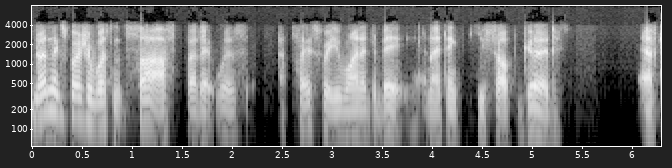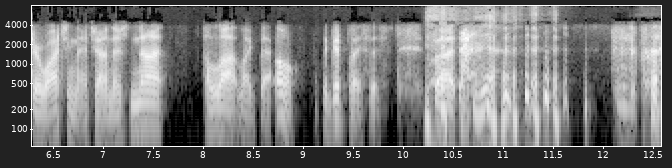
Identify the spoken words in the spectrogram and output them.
Northern Exposure wasn't soft, but it was a place where you wanted to be, and I think you felt good after watching that. And there's not a lot like that. Oh, the good places, but yeah.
